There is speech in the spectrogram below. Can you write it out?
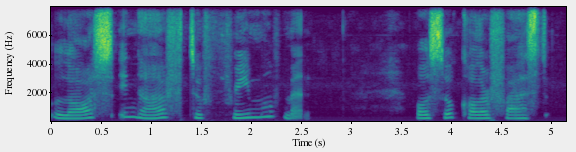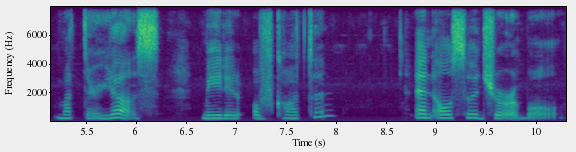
lost enough to free movement. Also color fast materials, made of cotton and also durable.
